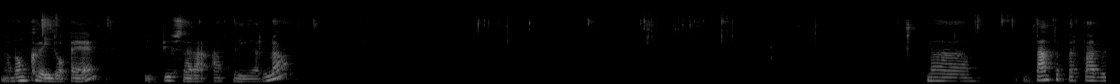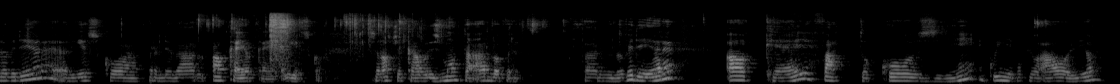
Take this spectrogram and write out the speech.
no non credo è il più sarà aprirlo. Ma tanto per farvelo vedere riesco a prelevarlo. Ok ok riesco. Se no cercavo di smontarlo per farvelo vedere. Ok fatto così quindi proprio a olio.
